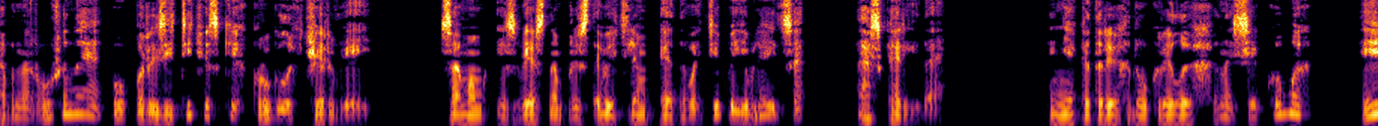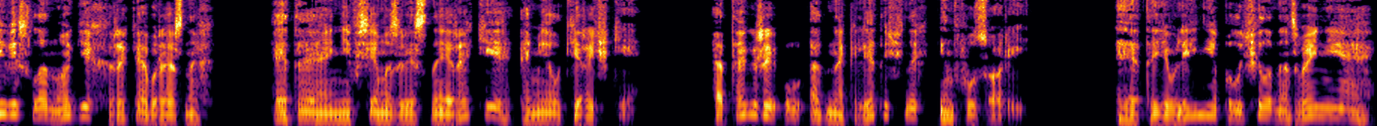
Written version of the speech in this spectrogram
обнаруженное у паразитических круглых червей. Самым известным представителем этого типа является аскарида. Некоторых двукрылых насекомых и веслоногих ракообразных. Это не всем известные раки, а мелкие рачки, а также у одноклеточных инфузорий. Это явление получило название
